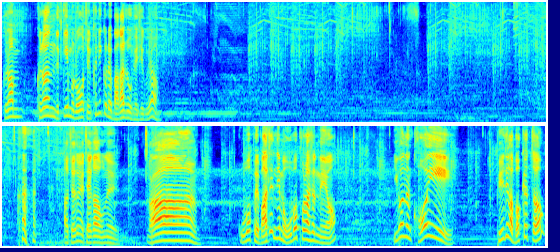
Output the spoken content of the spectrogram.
그런 그런 느낌으로 지금 큰 입구를 막아주고 계시고요. 아 죄송해요. 제가 오늘 아 오버풀 마제님은 오버풀 하셨네요. 이거는 거의 빌드가 먹혔죠?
